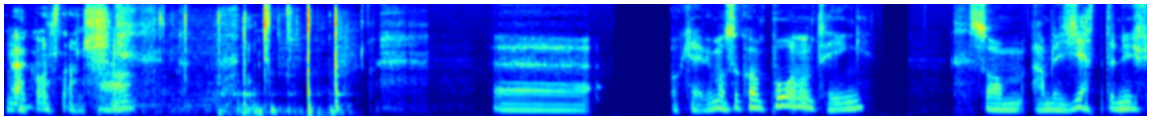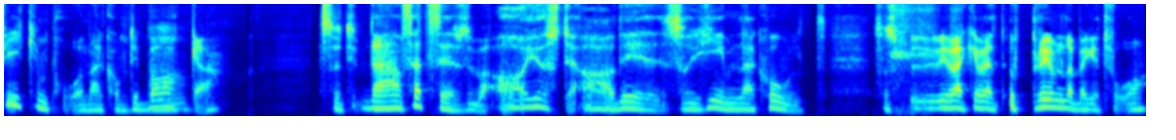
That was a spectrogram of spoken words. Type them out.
jag kommer snart. Ja. Eh, Okej, vi måste komma på någonting som han blir jättenyfiken på när han kommer tillbaka. Så typ, när han sätter sig så bara, ja just det, ja det är så himla coolt. Så vi verkar väldigt upprymda bägge två.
